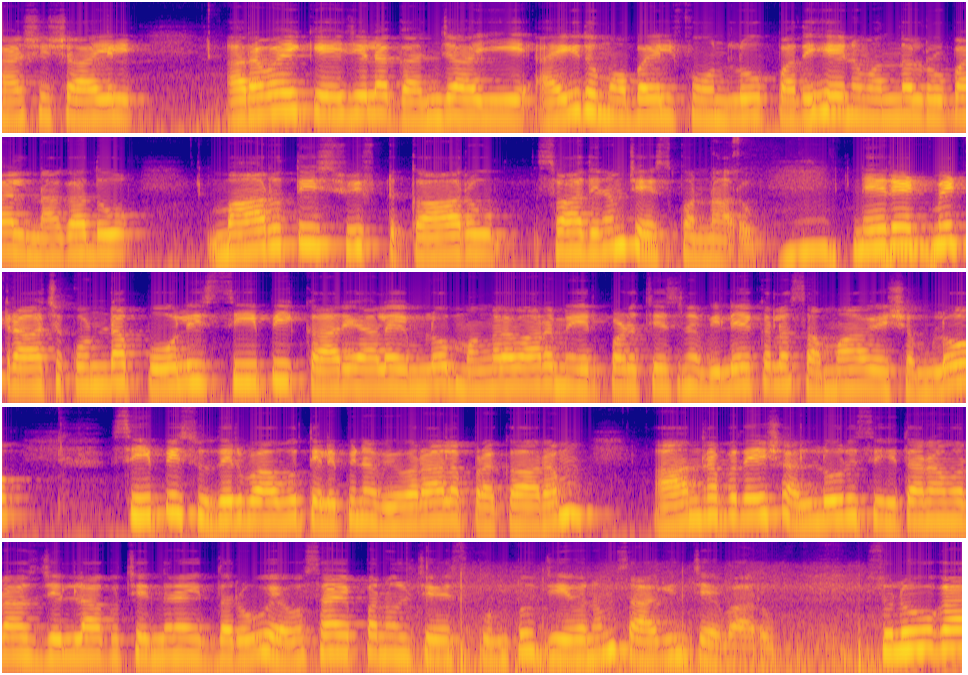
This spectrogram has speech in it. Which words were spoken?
హ్యాషిష్ ఆయిల్ అరవై కేజీల గంజాయి ఐదు మొబైల్ ఫోన్లు పదిహేను వందల రూపాయల నగదు మారుతి స్విఫ్ట్ కారు స్వాధీనం చేసుకున్నారు. నేరెడ్మిట్ రాచకొండ పోలీస్ సిపి కార్యాలయంలో మంగళవారం ఏర్పాటు చేసిన విలేకరుల సమావేశంలో సిపి సుధీర్ బాబు తెలిపిన వివరాల ప్రకారం ఆంధ్రప్రదేశ్ అల్లూరి సీతారామరాజు జిల్లాకు చెందిన ఇద్దరు వ్యవసాయ పనులు చేసుకుంటూ జీవనం సాగించేవారు. సులువుగా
